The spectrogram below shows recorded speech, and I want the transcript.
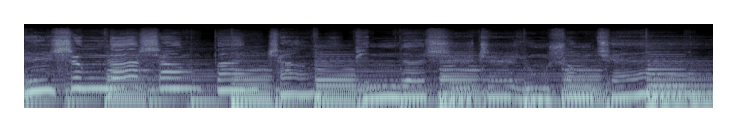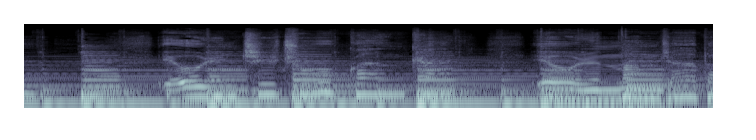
人生的上半场，拼的是只用双拳。有人吃醋观看，有人忙着抱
